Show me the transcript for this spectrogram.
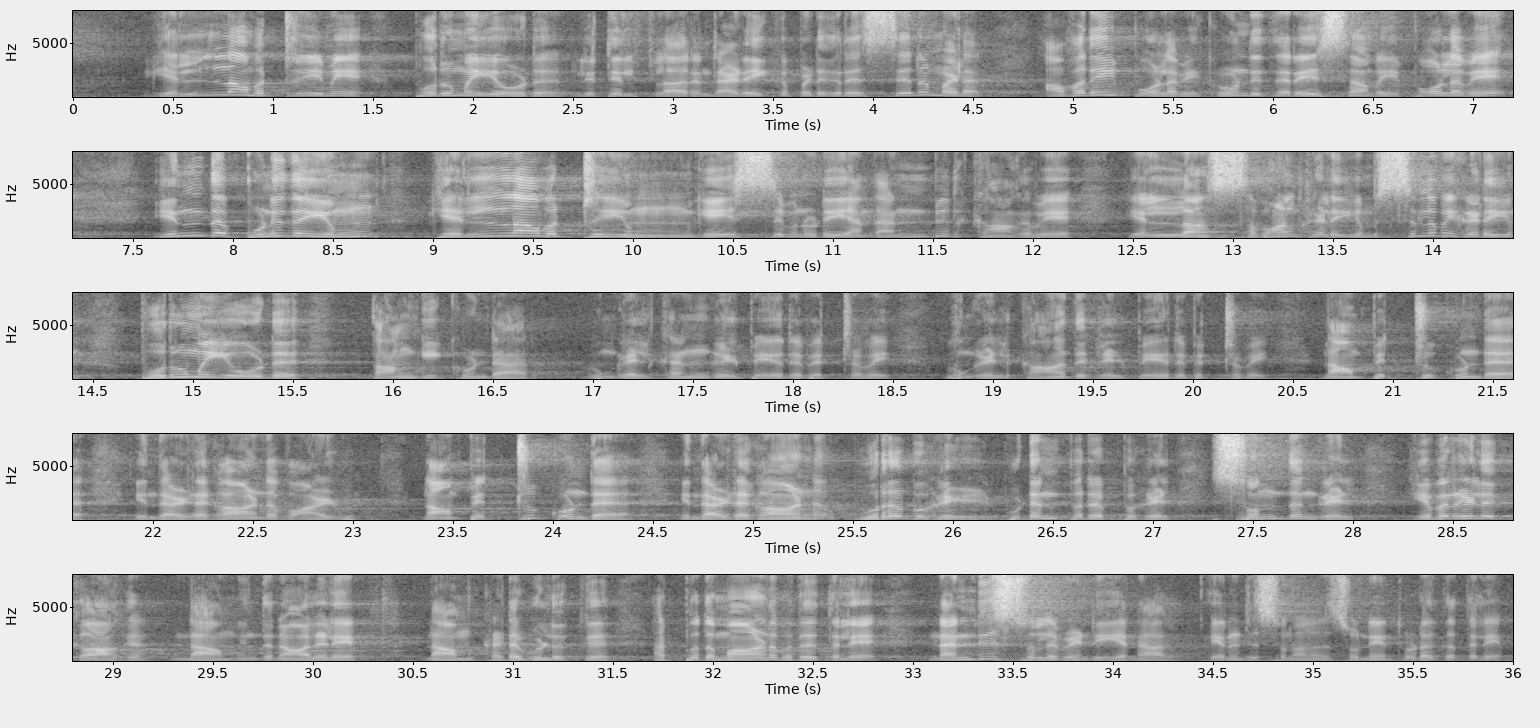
எல்லாவற்றையுமே பொறுமையோடு லிட்டில் ஃப்ளார் என்று அழைக்கப்படுகிற சிறுமலர் அவரை போலவே குழந்தை தெரேசாவை போலவே இந்த புனிதையும் எல்லாவற்றையும் இயேசுவனுடைய அந்த அன்பிற்காகவே எல்லா சவால்களையும் சிலுவைகளையும் பொறுமையோடு தாங்கிக் கொண்டார். உங்கள் கண்கள் பேறு பெற்றவை உங்கள் காதுகள் பேறு பெற்றவை. நாம் பெற்றுக்கொண்ட இந்த அழகான வாழ்வு நாம் பெற்றுக்கொண்ட இந்த அழகான உறவுகள் உடன்பிறப்புகள் சொந்தங்கள் இவர்களுக்காக நாம் இந்த நாளிலே நாம் கடவுளுக்கு அற்புதமான விதத்திலே நன்றி சொல்ல வேண்டிய நாள் என்று சொன்னால் சொன்னேன் தொடக்கத்திலே.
